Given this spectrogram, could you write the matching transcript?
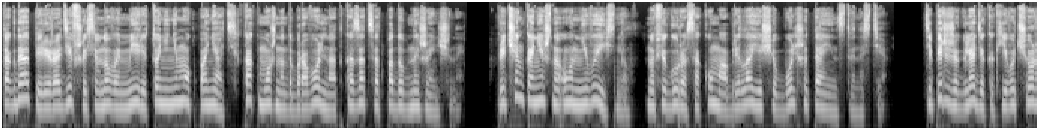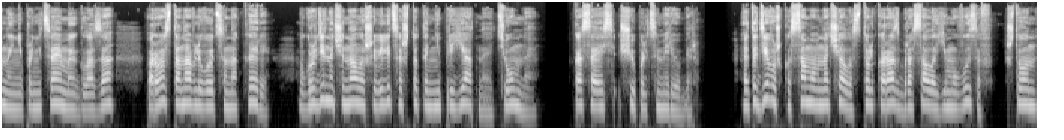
Тогда, переродившись в новом мире, Тони не мог понять, как можно добровольно отказаться от подобной женщины. Причин, конечно, он не выяснил, но фигура Сакума обрела еще больше таинственности. Теперь же, глядя, как его черные непроницаемые глаза порой останавливаются на Кэрри, в груди начинало шевелиться что-то неприятное, темное, касаясь щупальцами ребер. Эта девушка с самого начала столько раз бросала ему вызов, что он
